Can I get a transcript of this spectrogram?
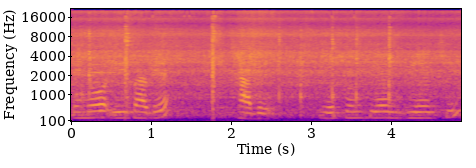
তোমরাও এইভাবে খাবে। রসুন, পেঁয়াজ দিয়েছি।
